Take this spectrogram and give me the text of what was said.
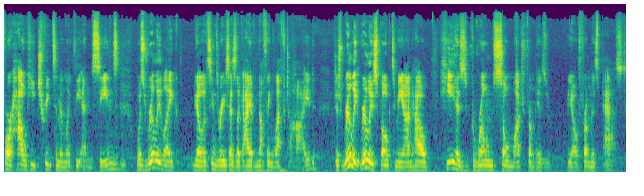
for how he treats him in like the end scenes was really like you know the scenes where he says like I have nothing left to hide just really really spoke to me on how he has grown so much from his you know from his past.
